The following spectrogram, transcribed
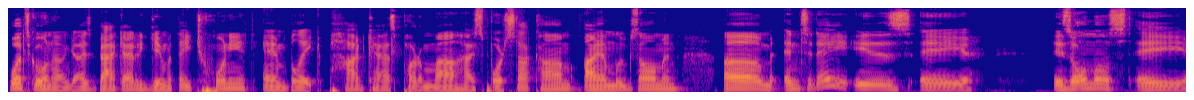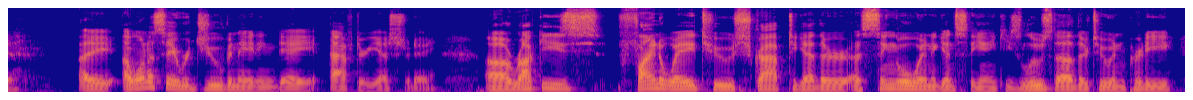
What's going on, guys? Back at it again with a 20th and Blake podcast, part of MileHighSports.com. I am Luke Zahlmann. Um, and today is a is almost a I I want to say rejuvenating day after yesterday. Uh, Rockies find a way to scrap together a single win against the Yankees, lose the other two in pretty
